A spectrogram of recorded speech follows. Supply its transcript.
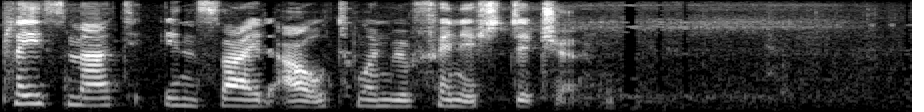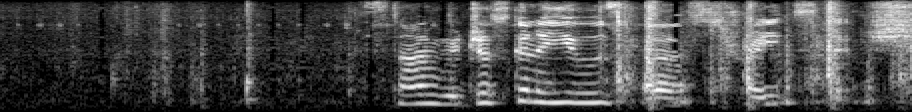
placemat inside out when we're finished stitching. This time we're just going to use a straight stitch.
